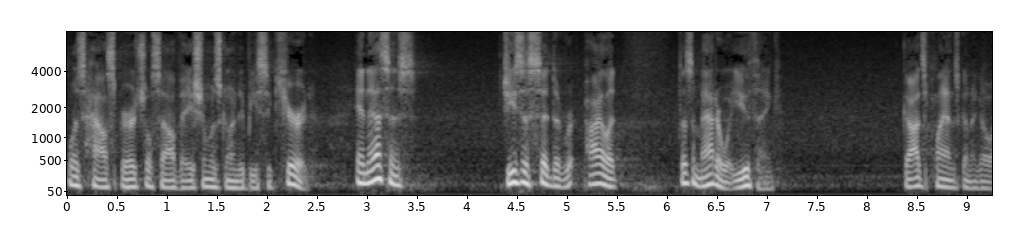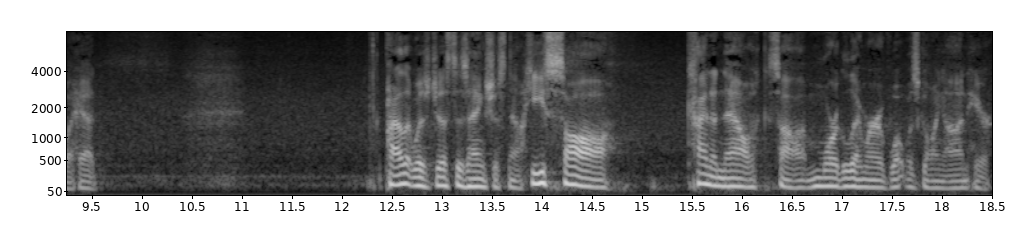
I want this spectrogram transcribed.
was how spiritual salvation was going to be secured. In essence, Jesus said to Pilate, Doesn't matter what you think, God's plan is going to go ahead. Pilate was just as anxious now. He saw, kind of now, saw more glimmer of what was going on here.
